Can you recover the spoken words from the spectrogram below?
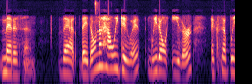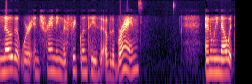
medicine, that they don't know how we do it. We don't either, except we know that we're entraining the frequencies of the brain and we know it's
